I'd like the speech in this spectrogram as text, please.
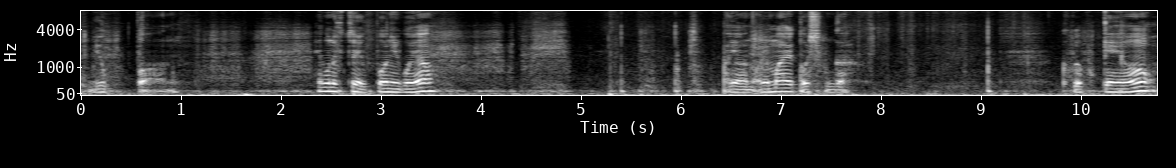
6번 행운의 숫자 6번이고요 과연 얼마일 것인가 그걸 볼게요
